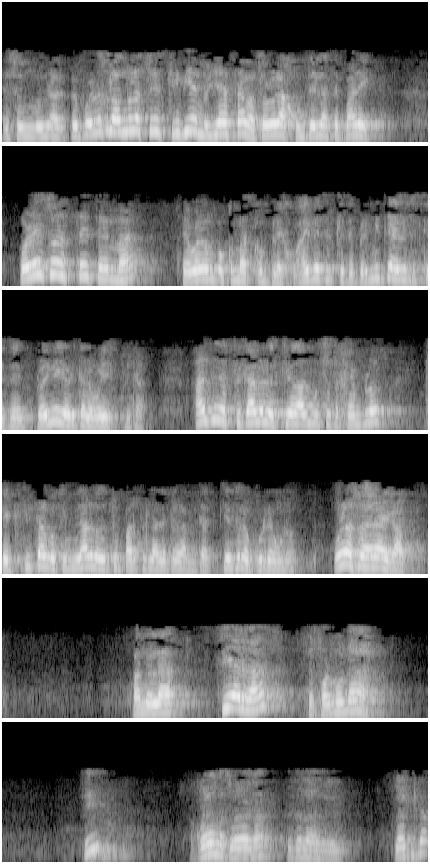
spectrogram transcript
eso es muy grave, pero por el otro lado no la estoy escribiendo, ya estaba, solo la junté y la separé. Por eso este tema se vuelve un poco más complejo. Hay veces que se permite, hay veces que se prohíbe y ahorita lo voy a explicar. Antes de explicarlo les quiero dar muchos ejemplos que existe algo similar donde tú partes la letra a la mitad. ¿Quién se le ocurre uno? Una sudadera de Gap. Cuando la cierras, se forma una A. ¿Sí? ¿Se acuerdan la sudadera de Gap? Esa es la de clásica.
